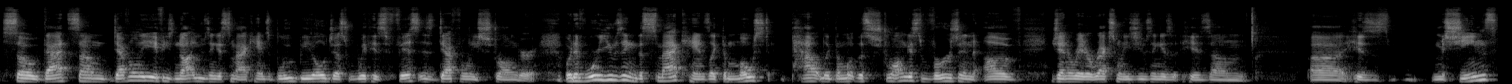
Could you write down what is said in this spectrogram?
So that's um, definitely if he's not using his smack hands, Blue Beetle just with his fist is definitely stronger. But if we're using the smack hands, like the most power, like the, the strongest version of Generator Rex when he's using his his um uh, his machines.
